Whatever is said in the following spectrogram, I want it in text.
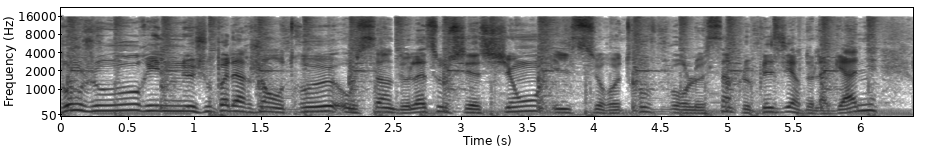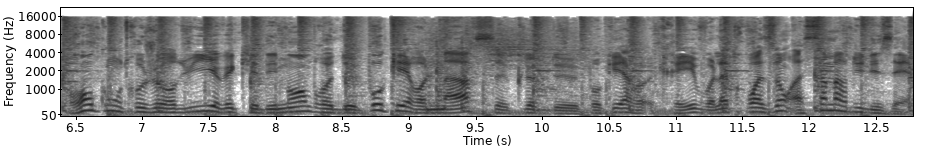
Bonjour, ils ne jouent pas d'argent entre eux au sein de l'association, ils se retrouvent pour le simple plaisir de la gagne. Rencontre aujourd'hui avec des membres de Poker on Mars, club de poker créé voilà trois ans à Saint-Marc-du-Désert.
